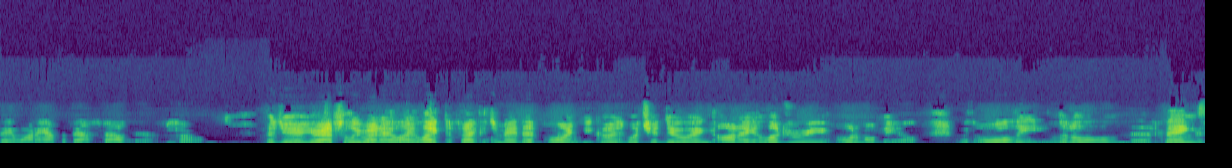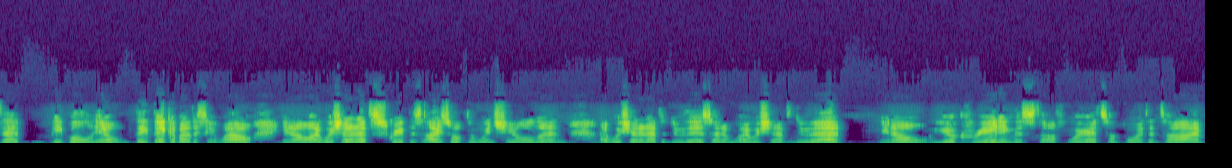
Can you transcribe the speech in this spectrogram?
they want to have the best out there. So but you're you're absolutely right. I, I like the fact that you made that point because what you're doing on a luxury automobile with all the little uh, things that people, you know, they think about. They say, "Wow, you know, I wish I didn't have to scrape this ice off the windshield, and I wish I didn't have to do this. I don't. I wish I didn't have to do that." You know, you're creating this stuff where at some point in time,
